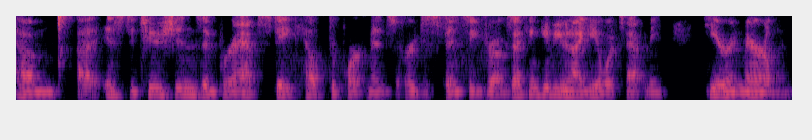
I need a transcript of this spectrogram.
um, uh, institutions and perhaps state health departments are dispensing drugs. I can give you an idea what's happening here in Maryland.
